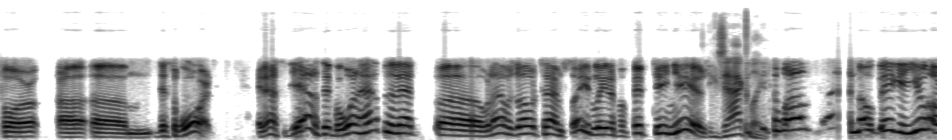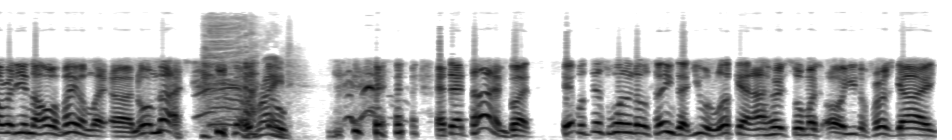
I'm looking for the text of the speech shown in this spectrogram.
for uh, um, this award." And I said, yeah. I said, but what happened to that uh, when I was all-time save leader for 15 years? Exactly. Said, well, no biggie. You're already in the Hall of Fame. I'm like, uh, no, I'm not. you know, right. At that time, but it was just one of those things that you would look at. I heard so much. Oh, you're the first guy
